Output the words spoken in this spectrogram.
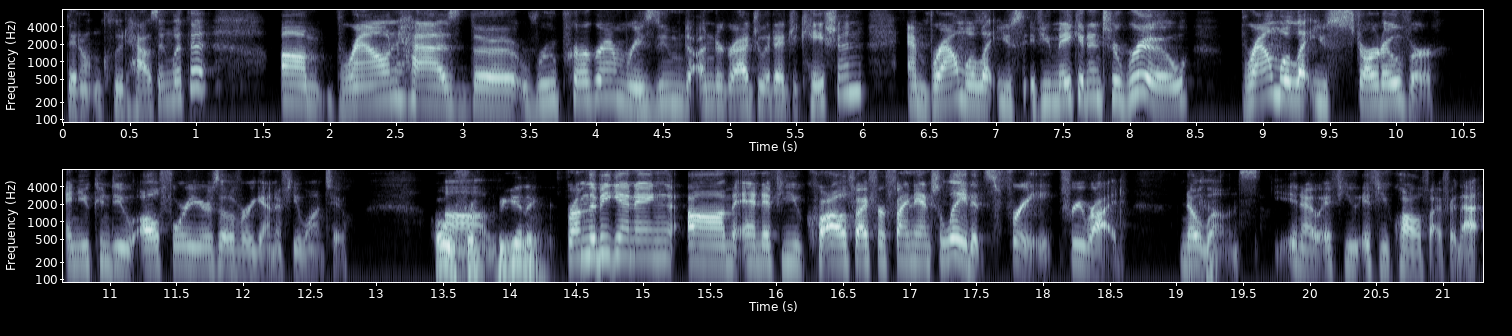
they don't include housing with it. Um, Brown has the RU program, Resumed Undergraduate Education, and Brown will let you, if you make it into RU, Brown will let you start over and you can do all four years over again if you want to Oh, from um, the beginning. From the beginning. Um, and if you qualify for financial aid, it's free, free ride, no okay. loans. You know, if you if you qualify for that.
